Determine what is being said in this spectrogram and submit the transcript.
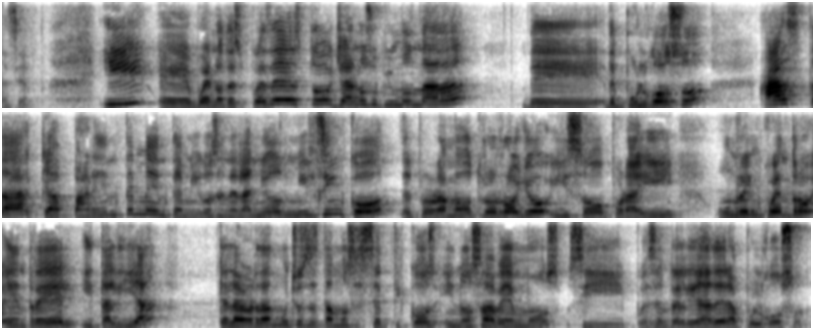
es cierto? Y eh, bueno, después de esto ya no supimos nada de, de Pulgoso hasta que aparentemente, amigos, en el año 2005 el programa Otro Rollo hizo por ahí un reencuentro entre él y Talía que la verdad muchos estamos escépticos y no sabemos si pues en realidad era Pulgoso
